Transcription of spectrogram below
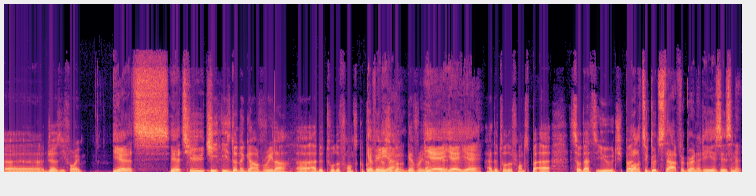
uh, jersey for him. Yeah, that's yeah, it's huge. He, he's done a Gaviria uh, at the Tour de France a couple of years ago. Gaviria, yeah, yeah, yeah. At the Tour de France. But uh, so that's huge. But Well, it's a good start for Grenadiers, isn't it?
